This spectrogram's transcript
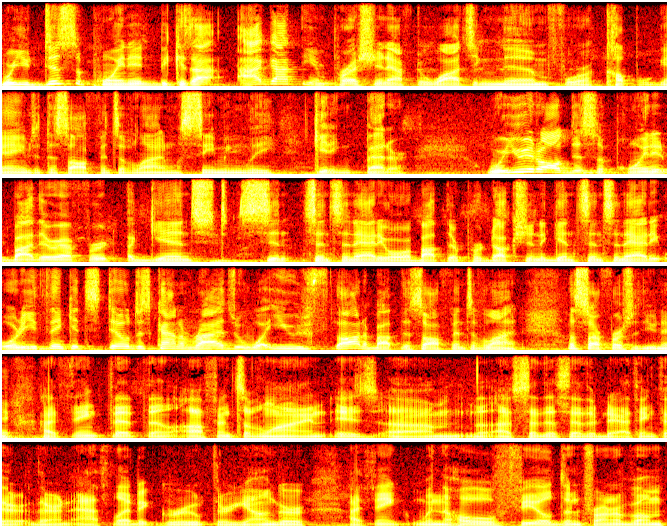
Were you disappointed? Because I, I got the impression after watching them for a couple games that this offensive line was seemingly getting better. Were you at all disappointed by their effort against Cincinnati or about their production against Cincinnati? Or do you think it still just kind of rides with what you thought about this offensive line? Let's start first with you, Nick. I think that the offensive line is, um, I said this the other day, I think they're, they're an athletic group. They're younger. I think when the whole field's in front of them,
